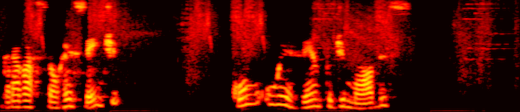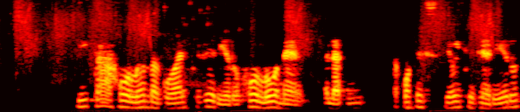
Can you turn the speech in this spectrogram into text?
gravação recente com o evento de mobs que está rolando agora em fevereiro. Rolou, né? Aliás, aconteceu em fevereiro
